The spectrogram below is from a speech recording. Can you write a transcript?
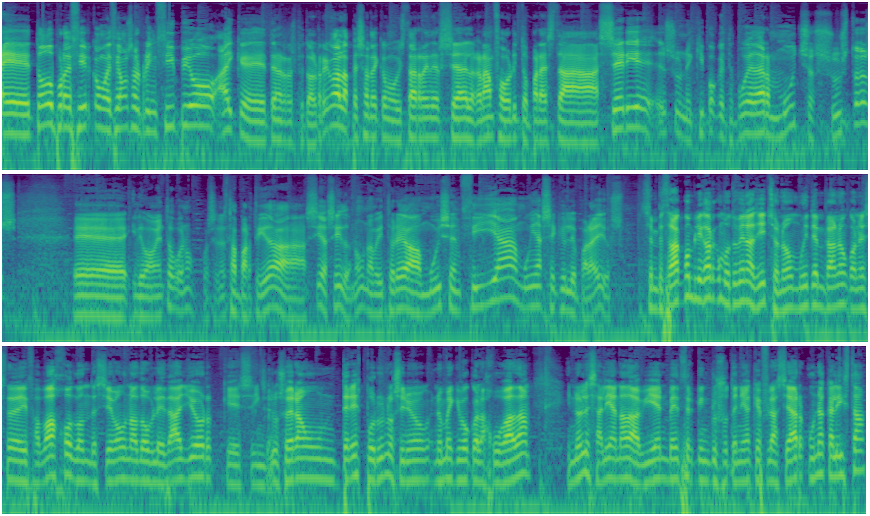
eh, todo por decir, como decíamos al principio, hay que tener respeto al rival. A pesar de que Movistar Raiders sea el gran favorito para esta serie, es un equipo que te puede dar muchos sustos. eh, y de momento, bueno, pues en esta partida así ha sido, ¿no? Una victoria muy sencilla, muy asequible para ellos. Se empezaba a complicar, como tú bien has dicho, ¿no? Muy temprano con este de abajo, donde se lleva una doble Dajor, que es- incluso era un 3 por 1 si no, no me equivoco, la jugada, y no le salía nada bien. Vencer que incluso tenía que flashear. Una calista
